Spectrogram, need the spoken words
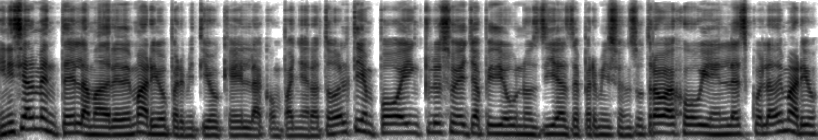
Inicialmente, la madre de Mario permitió que él la acompañara todo el tiempo e incluso ella pidió unos días de permiso en su trabajo y en la escuela de Mario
